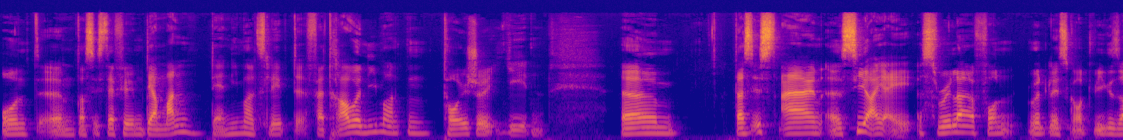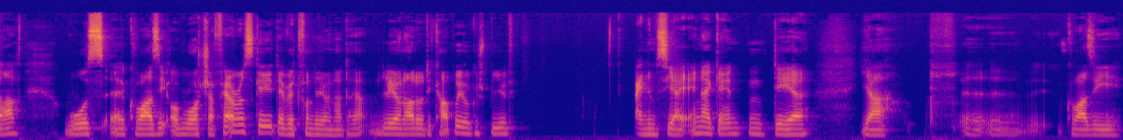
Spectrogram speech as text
Und ähm, das ist der Film Der Mann, der niemals lebte. Vertraue niemanden, täusche jeden. Ähm, das ist ein äh, CIA-Thriller von Ridley Scott, wie gesagt, wo es äh, quasi um Roger Ferris geht. Der wird von Leonardo, Leonardo DiCaprio gespielt einem CIA-Agenten, der ja äh, quasi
